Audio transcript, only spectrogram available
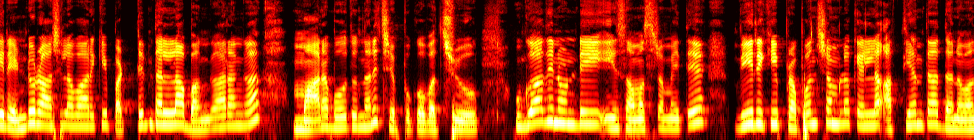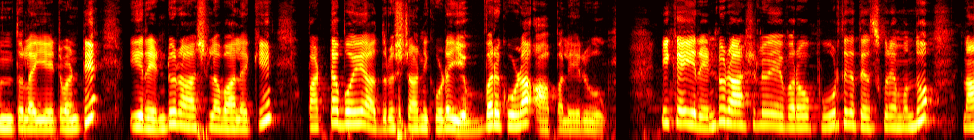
ఈ రెండు రాశుల వారికి పట్టిందల్లా బంగారంగా మారబోతుందని చెప్పుకోవచ్చు. ఉగాది నుండి ఈ సంవత్సరం అయితే వీరికి ప్రపంచంలోకెల్లా అత్యంత ధనవంతులయ్యేటువంటి ఈ రెండు రాశుల వాళ్ళకి పట్టబోయే అదృష్టాన్ని కూడా ఎవ్వరు కూడా ఆపలేరు. ఇక ఈ రెండు రాశులు ఎవరో పూర్తిగా తెలుసుకునే ముందు నా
